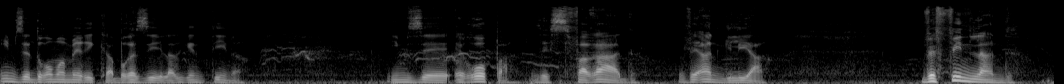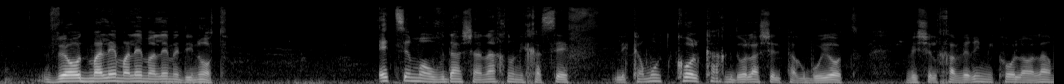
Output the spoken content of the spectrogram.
אם זה דרום אמריקה, ברזיל, ארגנטינה, אם זה אירופה, זה ספרד ואנגליה ופינלנד ועוד מלא מלא מלא מדינות. עצם העובדה שאנחנו ניחשף לכמות כל כך גדולה של תרבויות ושל חברים מכל העולם,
